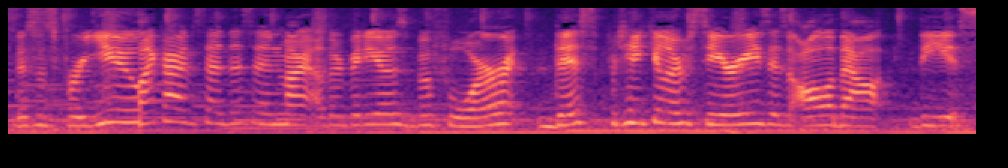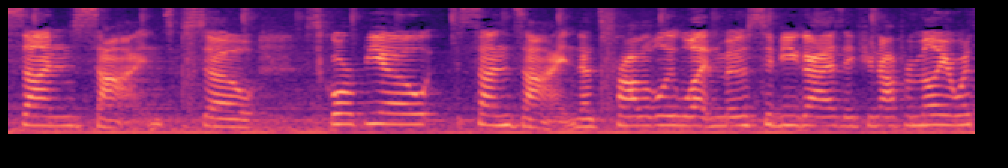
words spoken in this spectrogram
this is for you. Like I've said this in my other videos before, this particular series is all about the sun signs. So Scorpio sun sign. That's probably what most of you guys, if you're not familiar with,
